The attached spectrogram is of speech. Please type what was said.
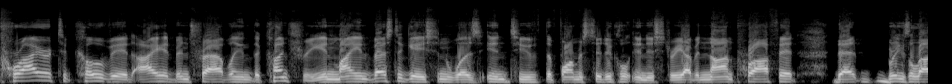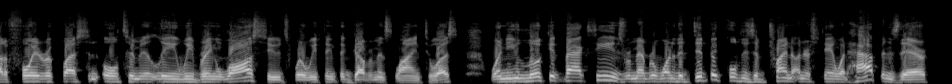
prior to COVID, I had been traveling the country, and my investigation was into the pharmaceutical industry. I have a nonprofit that brings a lot of FOIA requests, and ultimately, we bring lawsuits where we think the government's lying to us. When you look at vaccines, remember one of the difficulties of trying to understand what happens there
